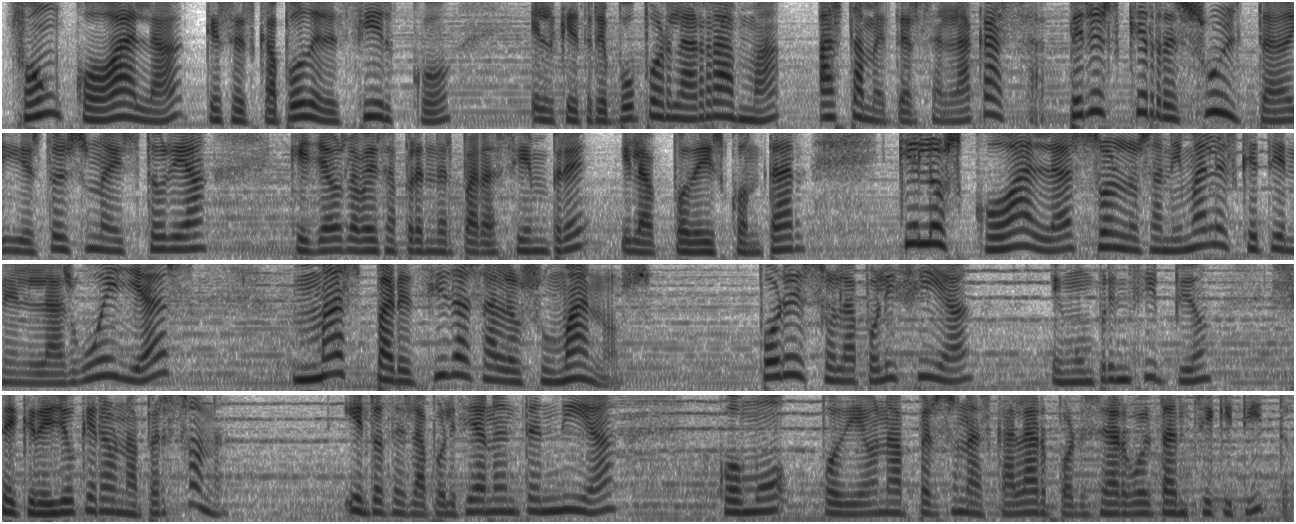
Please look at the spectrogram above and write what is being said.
Fue un koala que se escapó del circo, el que trepó por la rama hasta meterse en la casa. Pero es que resulta, y esto es una historia que ya os la vais a aprender para siempre y la podéis contar, que los koalas son los animales que tienen las huellas más parecidas a los humanos. Por eso la policía, en un principio, se creyó que era una persona. Y entonces la policía no entendía cómo podía una persona escalar por ese árbol tan chiquitito.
